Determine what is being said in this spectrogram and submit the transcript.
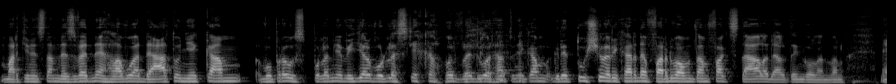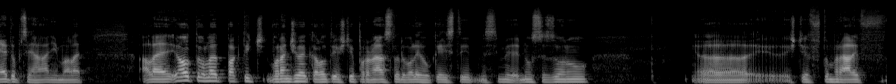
Martinec tam nezvedne hlavu a dá to někam, opravdu podle mě viděl odle z těch kalhot v ledu a dá to někam, kde tušil Richarda Fardu a on tam fakt stál a dal ten gol na dva. Ne, to přeháním, ale, ale jo, tohle pak ty oranžové kaloty ještě pro nás sledovali hokejisty, myslím, jednu sezonu, ještě v tom hráli v,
